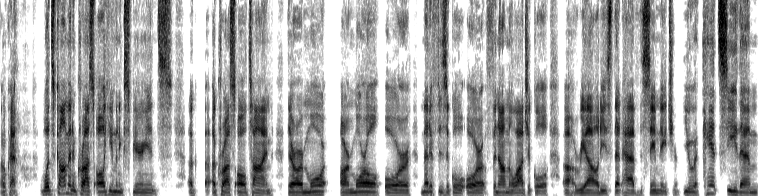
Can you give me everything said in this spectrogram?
Okay. What's common across all human experience, uh, across all time, there are more are moral or metaphysical or phenomenological uh, realities that have the same nature. You can't see them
